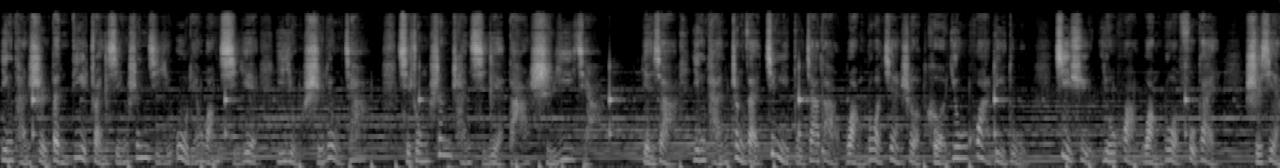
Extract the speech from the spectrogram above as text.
鹰潭市本地转型升级物联网企业已有十六家，其中生产企业达十一家。眼下，鹰潭正在进一步加大网络建设和优化力度，继续优化网络覆盖，实现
